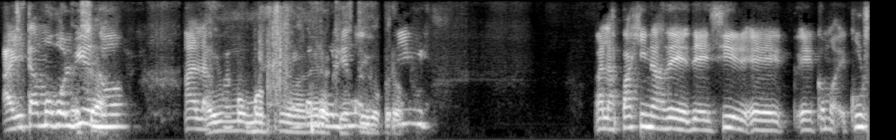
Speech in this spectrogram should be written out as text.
Ahí estamos volviendo a las Hay un mo- montón de maneras que digo, pero a las páginas de, de decir eh, eh, como curso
